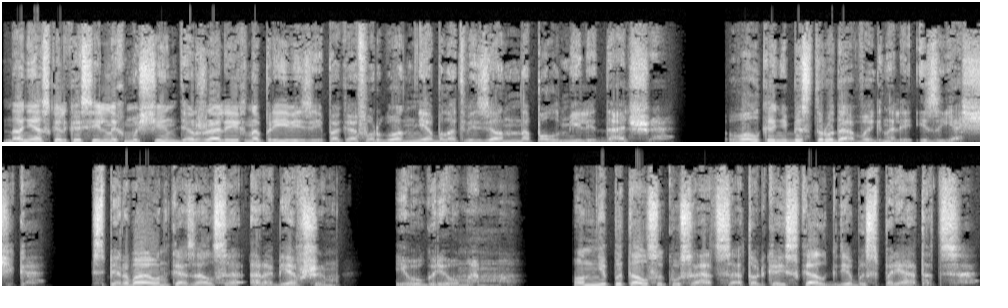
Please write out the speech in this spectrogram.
Но несколько сильных мужчин держали их на привязи, пока фургон не был отвезен на полмили дальше. Волка не без труда выгнали из ящика. Сперва он казался оробевшим и угрюмым. Он не пытался кусаться, а только искал, где бы спрятаться.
